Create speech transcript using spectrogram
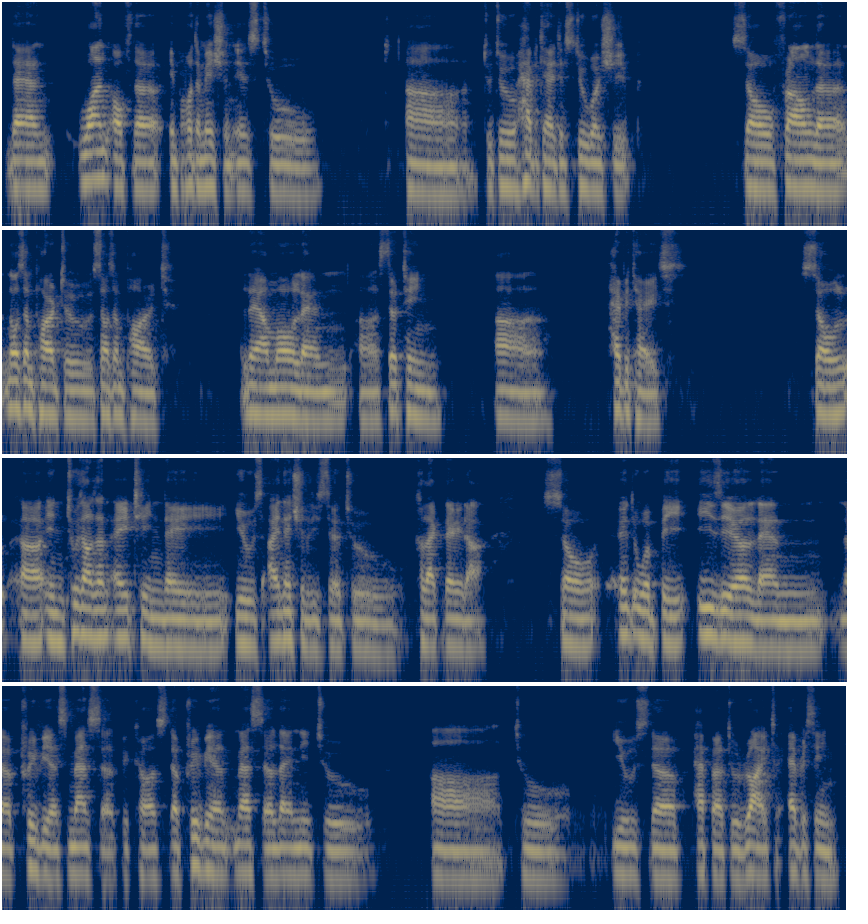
Then one of the important mission is to, uh, to do habitat stewardship. So from the northern part to southern part, there are more than uh, 13 uh, habitats. So uh, in 2018, they use iNaturalist to collect data. So it would be easier than the previous method because the previous method they need to uh, to use the paper to write everything,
